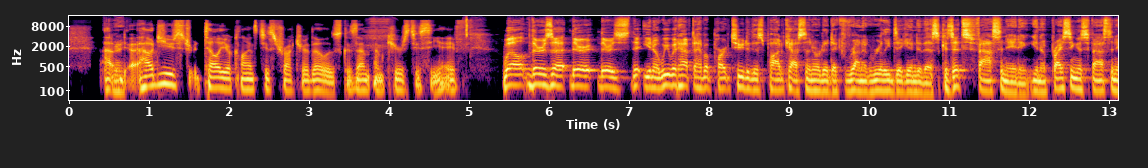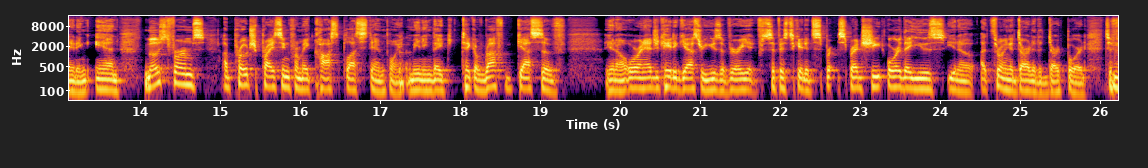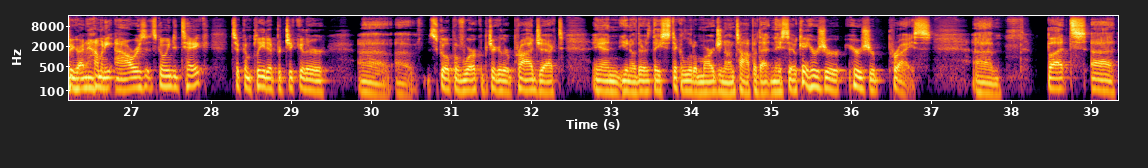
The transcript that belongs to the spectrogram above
Uh, right. How do you st- tell your clients to structure those? Because I'm I'm curious to see if. Well, there's a there there's you know we would have to have a part two to this podcast in order to run a really dig into this because it's fascinating. You know, pricing is fascinating, and most firms approach pricing from a cost plus standpoint, meaning they take a rough guess of you know, or an educated guess, or use a very sophisticated sp- spreadsheet, or they use, you know, a, throwing a dart at a dartboard to figure mm-hmm. out how many hours it's going to take to complete a particular uh, uh, scope of work, a particular project, and you know, they stick a little margin on top of that, and they say, okay, here's your here's your price. Um, but uh,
